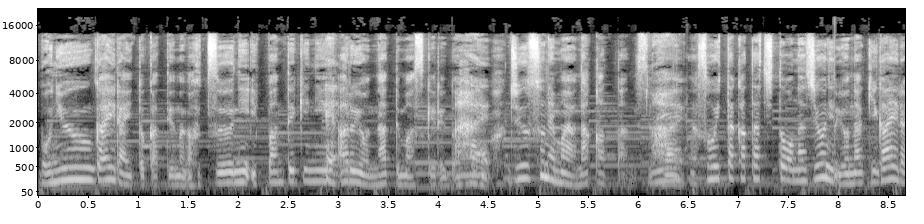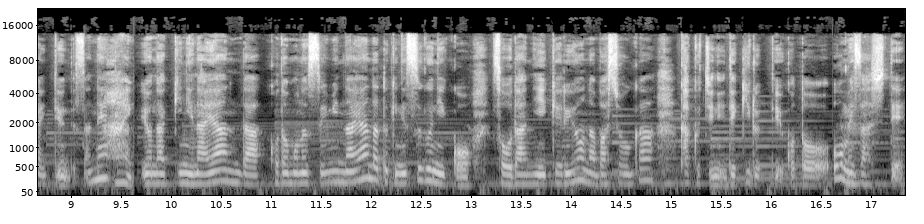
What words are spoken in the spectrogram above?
母乳外来とかっていうのが普通に一般的にあるようになってますけれども、はい。十数年前はなかったんですね、はい。そういった形と同じように夜泣き外来っていうんですよね。はい。夜泣きに悩んだ、子供の睡眠に悩んだ時にすぐにこう相談に行けるような場所が各地にできるっていうことを目指して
